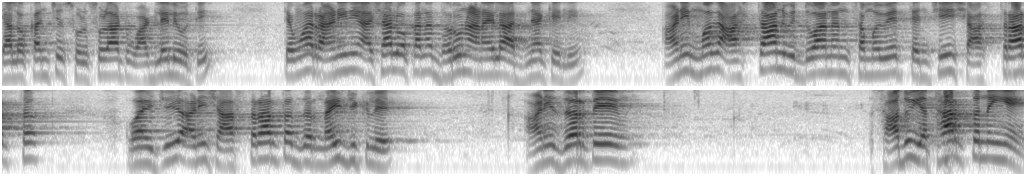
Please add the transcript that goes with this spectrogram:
या लोकांची सुळसुळाट वाढलेली होती. तेव्हा राणीने अशा लोकांना धरून आणायला आज्ञा केली आणि मग आस्थान विद्वानांसमवेत त्यांची शास्त्रार्थ व्हायची आणि शास्त्रार्थ जर नाही जिंकले आणि जर ते साधू यथार्थ नाही आहे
